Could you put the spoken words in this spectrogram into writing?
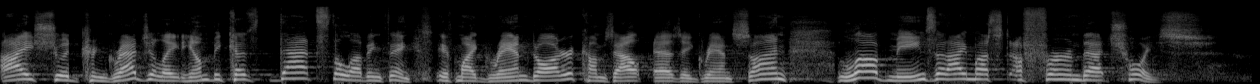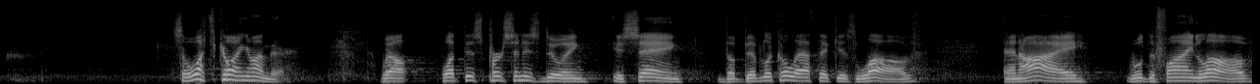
I should congratulate him because that's the loving thing. If my granddaughter comes out as a grandson, love means that I must affirm that choice. So, what's going on there? Well, what this person is doing is saying the biblical ethic is love, and I will define love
